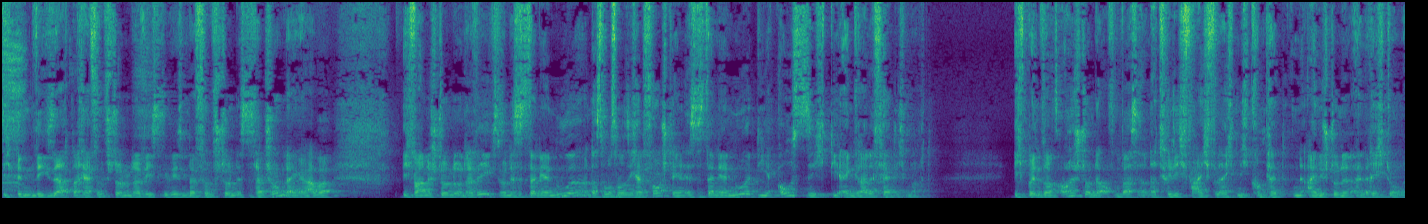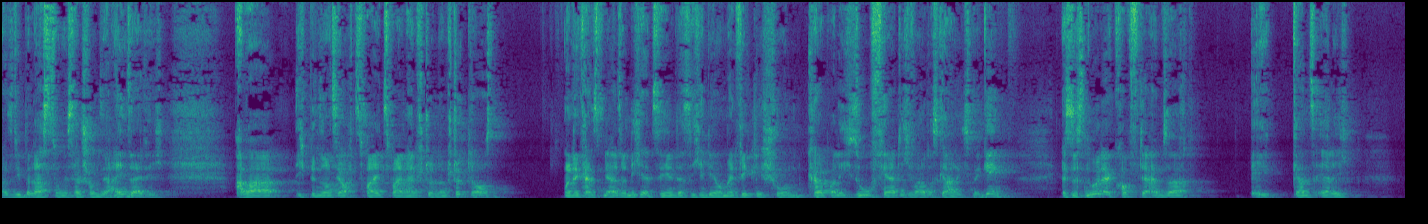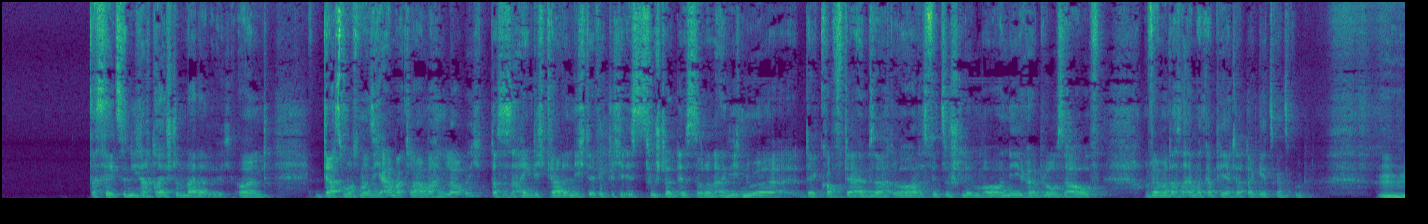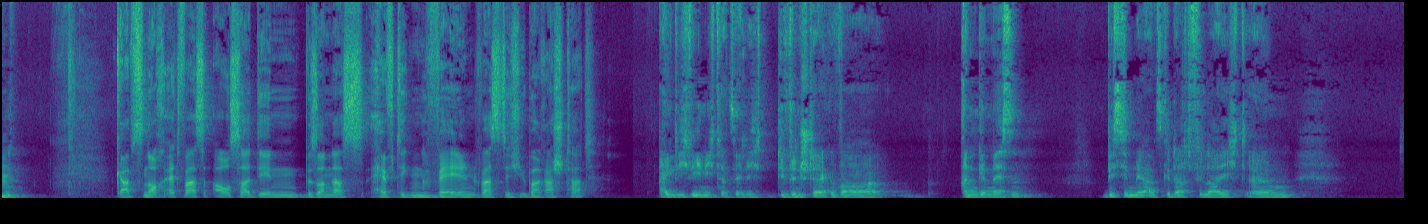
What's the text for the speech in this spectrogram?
ich bin, wie gesagt, nachher fünf Stunden unterwegs gewesen. Bei fünf Stunden ist es halt schon länger, aber ich war eine Stunde unterwegs und es ist dann ja nur, und das muss man sich halt vorstellen, es ist dann ja nur die Aussicht, die einen gerade fertig macht. Ich bin sonst auch eine Stunde auf dem Wasser. Natürlich fahre ich vielleicht nicht komplett in eine Stunde in eine Richtung. Also die Belastung ist halt schon sehr einseitig. Aber ich bin sonst ja auch zwei, zweieinhalb Stunden am Stück draußen. Und du kannst mir also nicht erzählen, dass ich in dem Moment wirklich schon körperlich so fertig war, dass gar nichts mehr ging. Es ist nur der Kopf, der einem sagt, ey, ganz ehrlich, das hältst du nicht noch drei Stunden weiter durch. Und das muss man sich einmal klar machen, glaube ich, dass es eigentlich gerade nicht der wirkliche Ist-Zustand ist, sondern eigentlich nur der Kopf, der einem sagt, oh, das wird so schlimm, oh nee, hör bloß auf. Und wenn man das einmal kapiert hat, dann geht's ganz gut. Mhm. Gab es noch etwas außer den besonders heftigen Wellen, was dich überrascht hat? Eigentlich wenig tatsächlich. Die Windstärke war angemessen, bisschen mehr als gedacht vielleicht. Ähm,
